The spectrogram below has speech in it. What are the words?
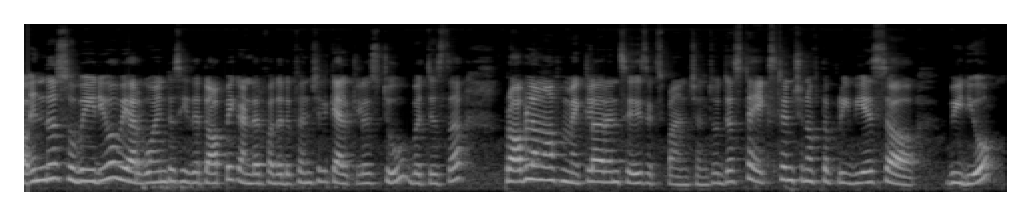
In this video, we are going to see the topic under for the differential calculus 2, which is the problem of Maclaurin series expansion. So, just a extension of the previous uh, video.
